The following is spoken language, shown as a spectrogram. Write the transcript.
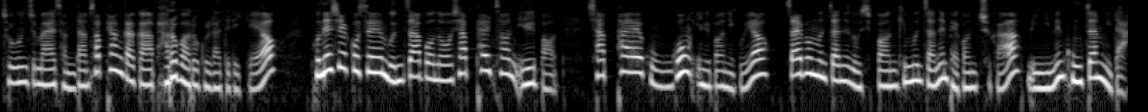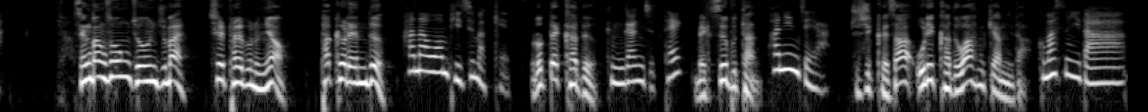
좋은 주말 전담 서평가가 바로바로 골라드릴게요. 보내실 곳은 문자번호 샵 8001번, 샵 8001번이고요. 짧은 문자는 50원, 긴 문자는 100원 추가, 미니는 공짜입니다. 생방송 좋은 주말 7, 8부는요, 파크랜드, 하나원 비즈마켓, 롯데카드, 금강주택, 맥스부탄, 환인제약. 주식회사 우리카드와 함께합니다. 고맙습니다.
